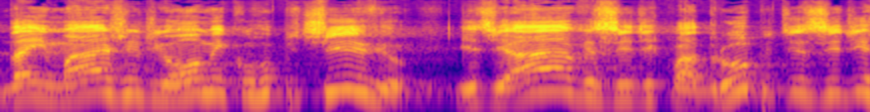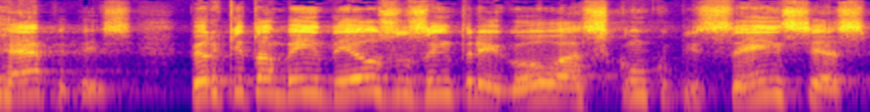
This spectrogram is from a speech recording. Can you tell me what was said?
da imagem de homem corruptível, e de aves, e de quadrúpedes, e de répteis, pelo que também Deus os entregou às concupiscências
